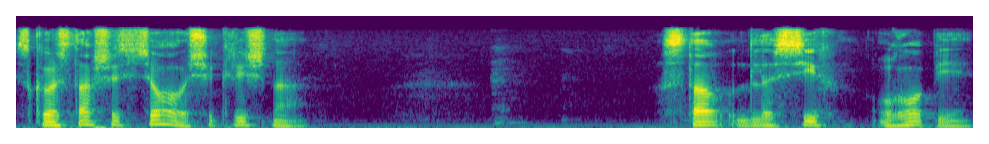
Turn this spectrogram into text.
Скориставшись цього, Ші Кришна став для всіх гопі,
